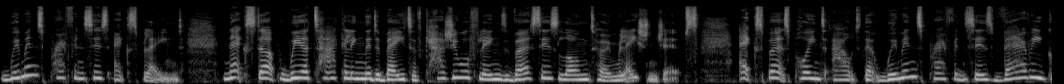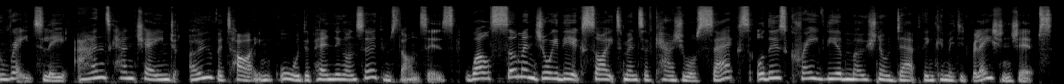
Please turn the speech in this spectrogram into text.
Women's preferences explained. Next up, we are tackling the debate of casual flings versus long term relationships. Experts point out that women's preferences vary greatly and can change over time or depending on circumstances. While some enjoy the excitement of casual sex, others crave the emotional depth in committed relationships.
